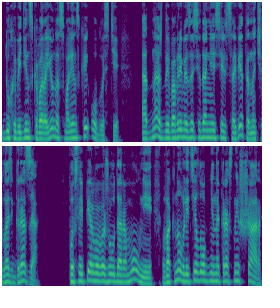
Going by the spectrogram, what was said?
Духовединского района Смоленской области. Однажды во время заседания сельсовета началась гроза. После первого же удара молнии в окно влетел огненно-красный шар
